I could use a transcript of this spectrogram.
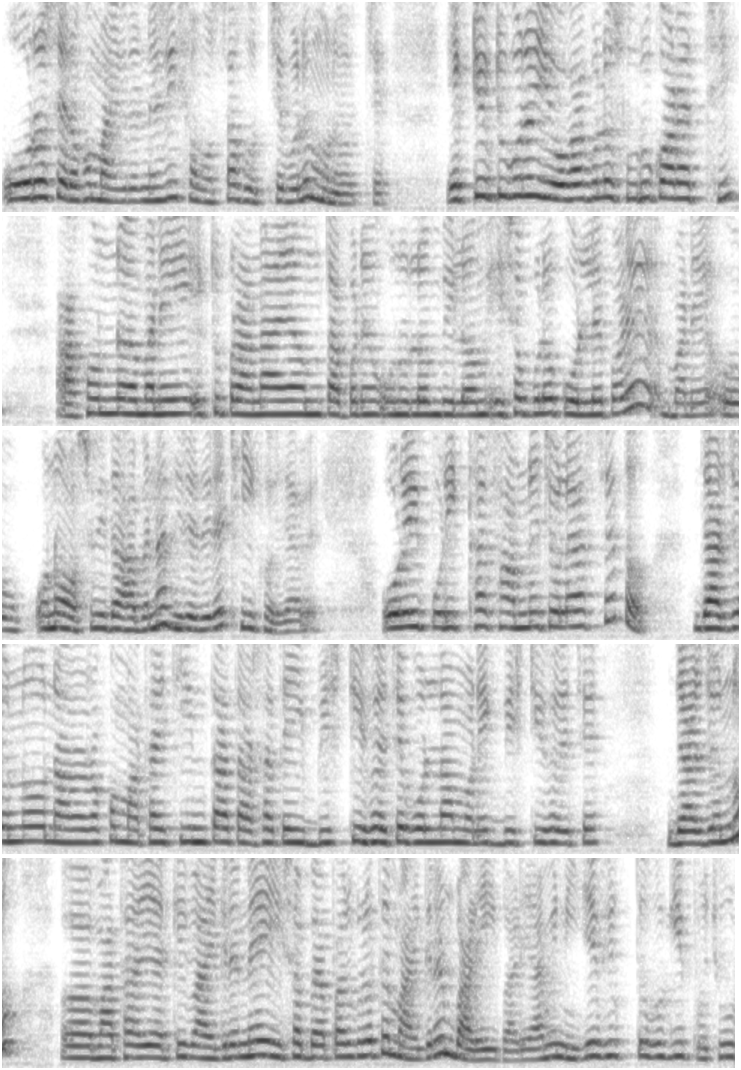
ওরও সেরকম মাইগ্রেনেরই সমস্যা হচ্ছে বলে মনে হচ্ছে। একটু একটু করে যোগাগুলো শুরু করাচ্ছি। এখন মানে একটু প্রাণায়াম, তারপরে অনুলোম বিলোম এসবগুলো করলে পরে মানে ও, কোনো অসুবিধা হবে না, ধীরে ধীরে ঠিক হয়ে যাবে। ওর এই পরীক্ষা সামনে চলে আসছে তো, যার জন্য নানা রকম মাথায় চিন্তা, তার সাথে এই বৃষ্টি হয়েছে বললাম, অনেক বৃষ্টি হয়েছে। যার জন্য মাথায় আর কি মাইগ্রেনে এইসব ব্যাপারগুলোতে মাইগ্রেন বাড়েই বাড়ে। আমি নিজে ভুক্তভোগী, প্রচুর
